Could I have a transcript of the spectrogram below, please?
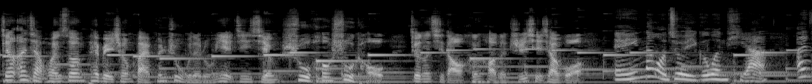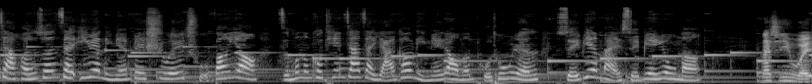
将氨甲环酸配备成百分之五的溶液进行术后漱口，就能起到很好的止血效果。哎，那我就有一个问题啊，氨甲环酸在医院里面被视为处方药，怎么能够添加在牙膏里面，让我们普通人随便买随便用呢？那是因为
